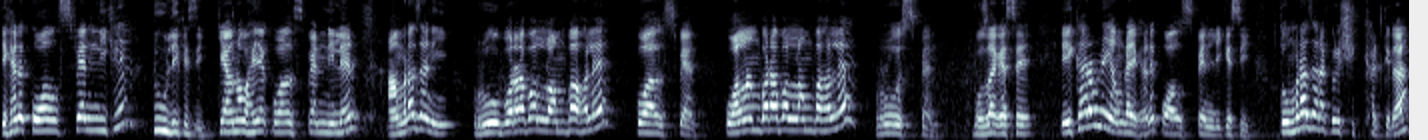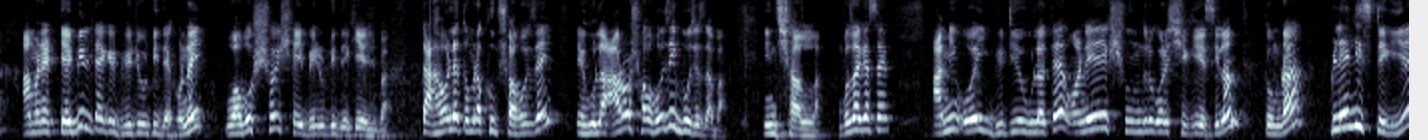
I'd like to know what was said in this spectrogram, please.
এখানে কল স্প্যান লিখে টু লিখেছি। কেন ভাইয়া কল স্প্যান নিলেন? আমরা জানি রো বরাবর লম্বা হলে কল স্প্যান কলাম বরাবর লম্বা হলে রো স্প্যান বোঝা গেছে? এই কারণেই আমরা এখানে কল স্প্যান লিখেছি। তোমরা যারা প্রিয় শিক্ষার্থীরা আমাদের টেবিল ট্যাগের ভিডিওটি দেখো নাই, অবশ্যই সেই ভিডিওটি দেখে আসবা। তাহলে তোমরা খুব সহজেই এগুলো আরও সহজেই বুঝে যাবা ইনশাল্লাহ বোঝা গেছে? আমি ওই ভিডিওগুলোতে অনেক সুন্দর করে শিখিয়েছিলাম, তোমরা প্লেলিস্টে গিয়ে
